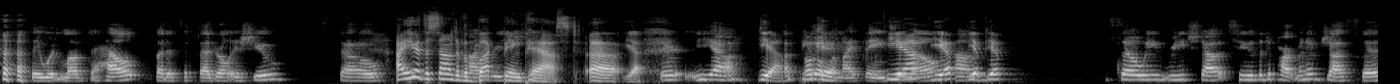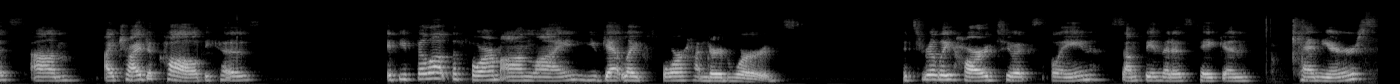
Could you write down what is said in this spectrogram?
they would love to help, but it's a federal issue. So I hear the sound of a buck reached, being passed. Uh, yeah, there, yeah, yeah. A few okay. of them, I think. Yeah, you know? yep, um, yep, yep. So we reached out to the Department of Justice. Um, I tried to call because if you fill out the form online, you get like 400 words. it's really hard to explain something that has taken 10 years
